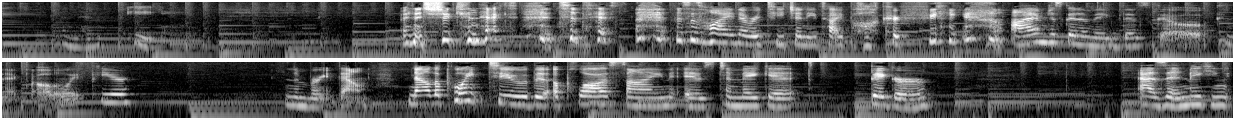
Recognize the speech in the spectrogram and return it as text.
And then E. And it should connect to this. This is why I never teach any typography. I'm just gonna make this go connect all the way up here and then bring it down. Now the point to the applause sign is to make it bigger as in making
